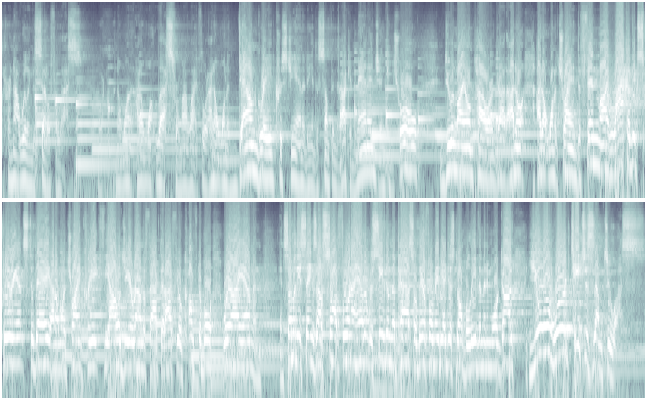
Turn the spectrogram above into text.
who are not willing to settle for less. Lord, I don't want, I don't want less for my life. Lord, I don't want to downgrade Christianity into something that I can manage and control and do in my own power. God, I don't, I don't want to try and defend my lack of experience today. I don't want to try and create theology around the fact that I feel comfortable where I am and, and some of these things I've sought for and I haven't received them in the past, so therefore maybe I just don't believe them anymore. God, your word teaches them to us.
